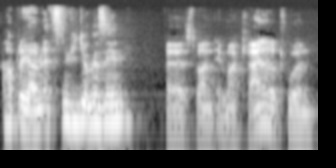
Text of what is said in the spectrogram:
Habt ihr ja im letzten Video gesehen. Äh, es waren immer kleinere Touren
